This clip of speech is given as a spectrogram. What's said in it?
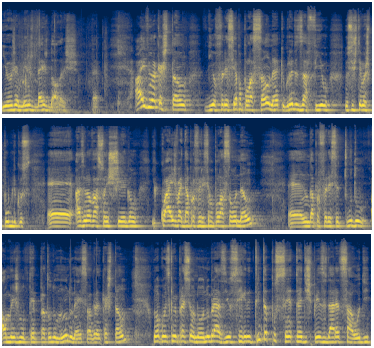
e hoje é menos de 10 dólares. Né? Aí vem a questão de oferecer à população, né, que o grande desafio nos sistemas públicos é as inovações chegam e quais vai dar para oferecer à população ou não. É, não dá para oferecer tudo ao mesmo tempo para todo mundo, né? Isso é uma grande questão. Uma coisa que me impressionou: no Brasil, cerca de 30% das despesas da área de saúde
